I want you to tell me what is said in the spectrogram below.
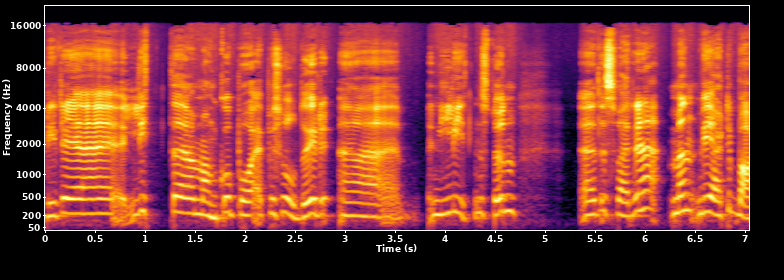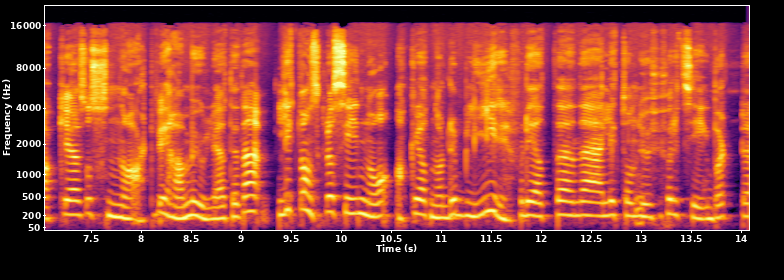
blir det litt eh, manko på episoder eh, en liten stund, eh, dessverre. Men vi er tilbake så snart vi har mulighet til det. Litt vanskelig å si nå akkurat når det blir, fordi det er litt sånn uforutsigbart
